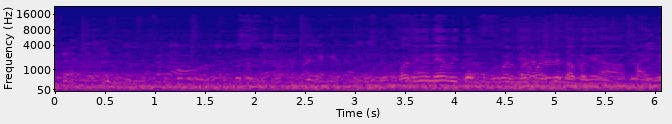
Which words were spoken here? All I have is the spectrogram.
Sriram లేవు ఇద్దరు ముగ్గురు మంది మనం పడితే తప్పకిన point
